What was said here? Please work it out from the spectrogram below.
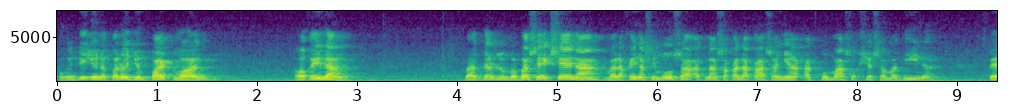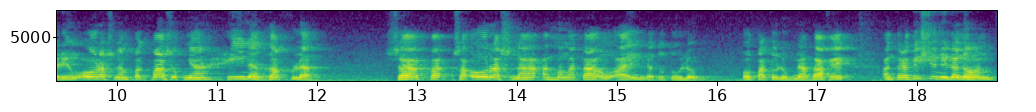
Kung hindi nyo napanood yung part 1, okay lang. Pag lumabas sa eksena, malaki na si Musa at nasa kalakasan niya at pumasok siya sa Madina. Pero yung oras ng pagpasok niya, hina gafla sa, sa oras na ang mga tao ay natutulog o patulog na. Bakit? Ang tradisyon nila noon,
